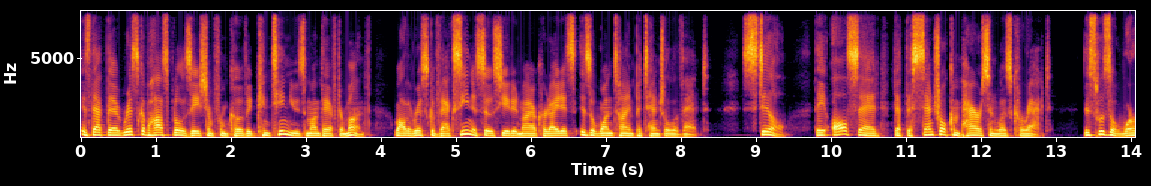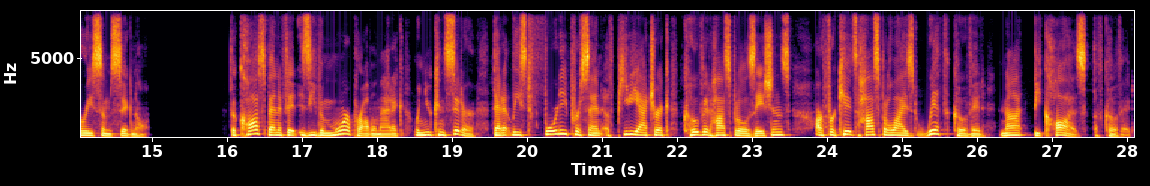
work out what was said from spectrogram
is that the risk of hospitalization from COVID continues month after month, while the risk of vaccine associated myocarditis is a one time potential event. Still, they all said that the central comparison was correct. This was a worrisome signal. The cost benefit is even more problematic when you consider that at least 40% of pediatric COVID hospitalizations are for kids hospitalized with COVID, not because of COVID.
